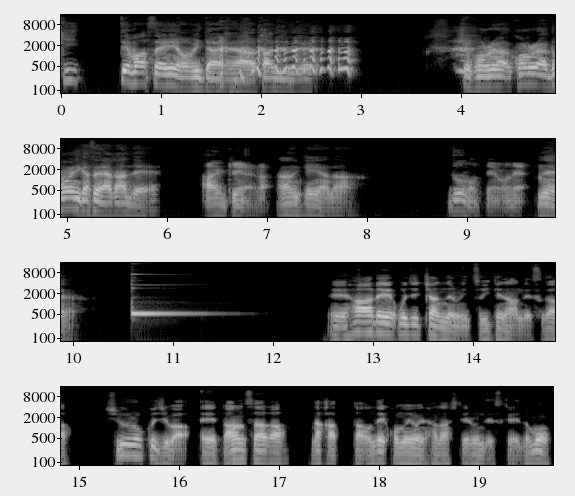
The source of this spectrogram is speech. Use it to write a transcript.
聞いてませんよ、みたいな感じで。これは、これはどうにかせなあかんで。案件やな。案件やな。どうなってんやろね。ねえ。えー、ハーレーおじチャンネルについてなんですが、収録時は、えっ、ー、と、アンサーがなかったので、このように話してるんですけれども、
